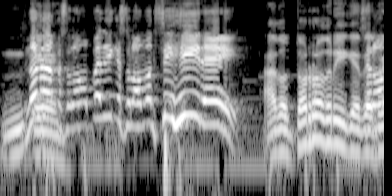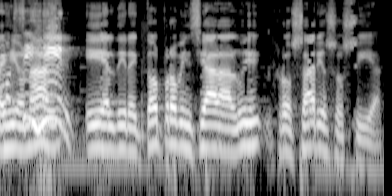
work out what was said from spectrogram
No, no, eh, que se lo vamos a pedir, que se lo vamos a exigir, eh. Al doctor Rodríguez del regional y el director provincial, a Luis Rosario Socía,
